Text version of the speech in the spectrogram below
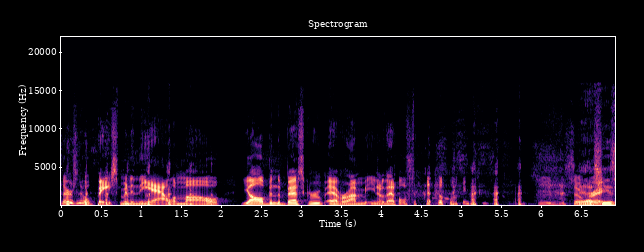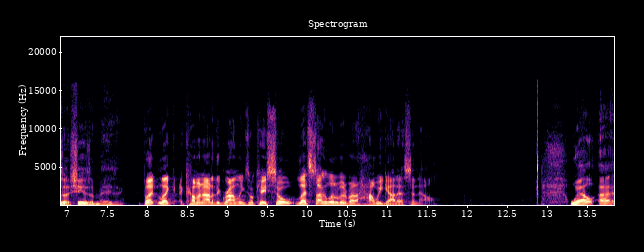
There's no basement in the Alamo. Y'all have been the best group ever. I'm, you know, that whole, whole thing. She's so yeah, great. she's a, she's amazing. But like coming out of the groundlings. Okay, so let's talk a little bit about how we got SNL. Well, uh,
